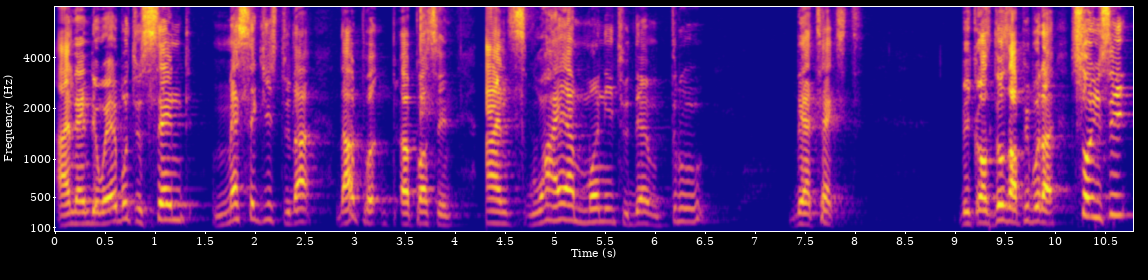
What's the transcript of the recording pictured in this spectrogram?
And then they were able to send messages to that, that uh, person and wire money to them through their text. Because those are people that. So you see,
